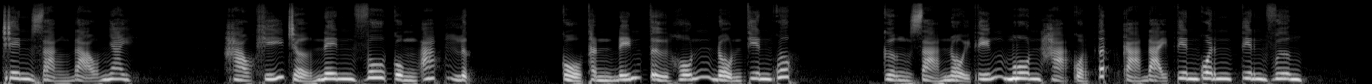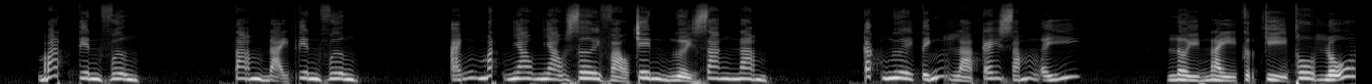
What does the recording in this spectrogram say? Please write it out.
Trên giảng đạo nhai. Hào khí trở nên vô cùng áp lực. Cổ thần đến từ hốn đồn thiên quốc. Cường giả nổi tiếng môn hạ của tất cả đại tiên quân, tiên vương. Bát tiên vương. Tam đại tiên vương. Ánh mắt nhao nhao rơi vào trên người Giang Nam. Các ngươi tính là cái giám ấy. Lời này cực kỳ thô lỗ.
